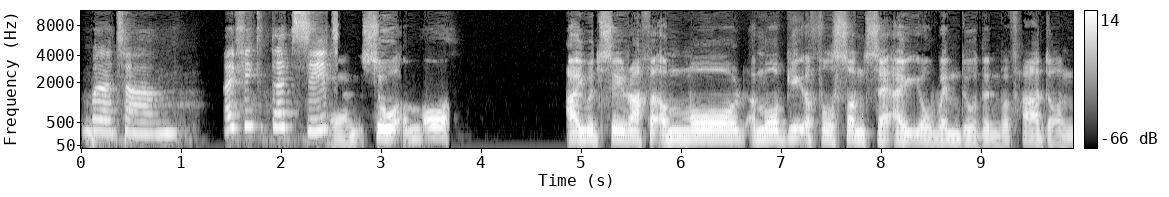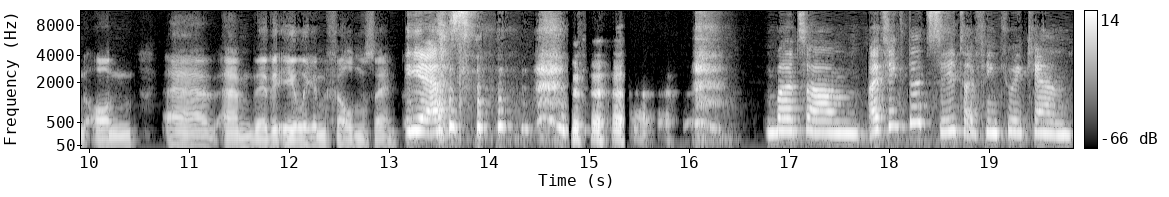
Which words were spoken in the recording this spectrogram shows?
but um, I think that's it. Um, so a more, I would say, Rafa, a more a more beautiful sunset out your window than we've had on on uh, um, the the Alien films. Then. Yes. but um, I think that's it. I think we can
